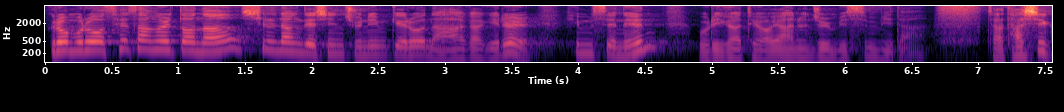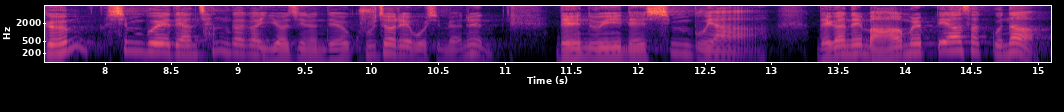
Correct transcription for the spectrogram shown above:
그러므로 세상을 떠나 신랑 되신 주님께로 나아가기를 힘쓰는 우리가 되어야 하는 줄 믿습니다. 자, 다시금 신부에 대한 찬가가 이어지는데요. 구절에 보시면은 내 누이 내 신부야. 내가 내 마음을 빼앗았구나.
